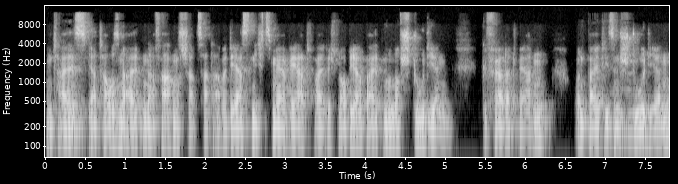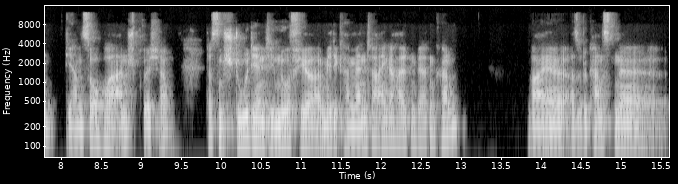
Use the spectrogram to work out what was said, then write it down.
einen teils jahrtausendalten Erfahrungsschatz hat. Aber der ist nichts mehr wert, weil durch Lobbyarbeit nur noch Studien gefördert werden. Und bei diesen Mhm. Studien, die haben so hohe Ansprüche, das sind Studien, die nur für Medikamente eingehalten werden können. Weil, also du kannst eine,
